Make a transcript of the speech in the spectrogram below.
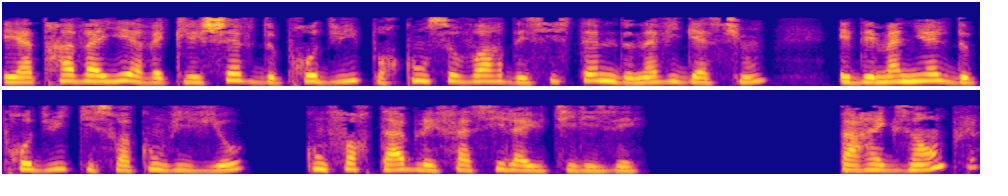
et à travailler avec les chefs de produits pour concevoir des systèmes de navigation et des manuels de produits qui soient conviviaux, confortables et faciles à utiliser. Par exemple,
